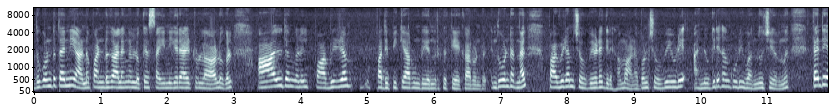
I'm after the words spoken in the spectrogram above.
അതുകൊണ്ട് തന്നെയാണ് പണ്ട് കാലങ്ങളിലൊക്കെ സൈനികരായിട്ടുള്ള ആളുകൾ ആയുധങ്ങളിൽ പവിഴം പതിപ്പിക്കാറുണ്ട് എന്നൊക്കെ കേൾക്കാറുണ്ട്. എന്തുകൊണ്ടെന്നാൽ പവിഴം ചൊവ്വയുടെ ഗ്രഹമാണ്. അപ്പോൾ ചൊവ്വയുടെ അനുഗ്രഹം കൂടി വന്നു ചേർന്ന് തന്റെ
